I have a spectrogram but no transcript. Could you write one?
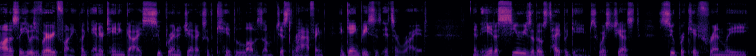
honestly, he was very funny, like entertaining guy, super energetic. So the kid loves him, just Right. laughing. And Gang Beasts, is- it's a riot. And he had a series of those type of games where it's just super kid friendly,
